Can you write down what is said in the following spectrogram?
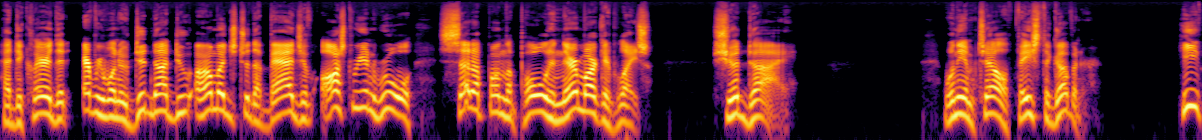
had declared that everyone who did not do homage to the badge of Austrian rule set up on the pole in their marketplace should die. William Tell faced the governor. He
